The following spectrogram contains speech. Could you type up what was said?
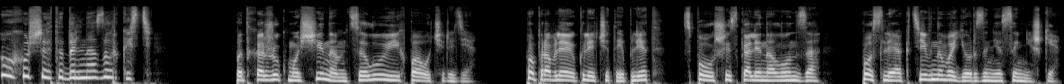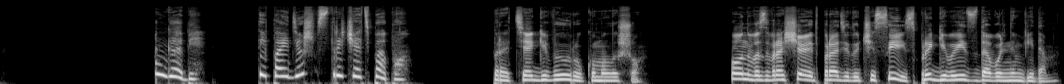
Ох уж эта дальнозоркость. Подхожу к мужчинам, целую их по очереди. Поправляю клетчатый плед, сползший с колена Лонза после активного ёрзания сынишки. «Габи, ты пойдешь встречать папу?» Протягиваю руку малышу. Он возвращает прадеду часы и спрыгивает с довольным видом.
